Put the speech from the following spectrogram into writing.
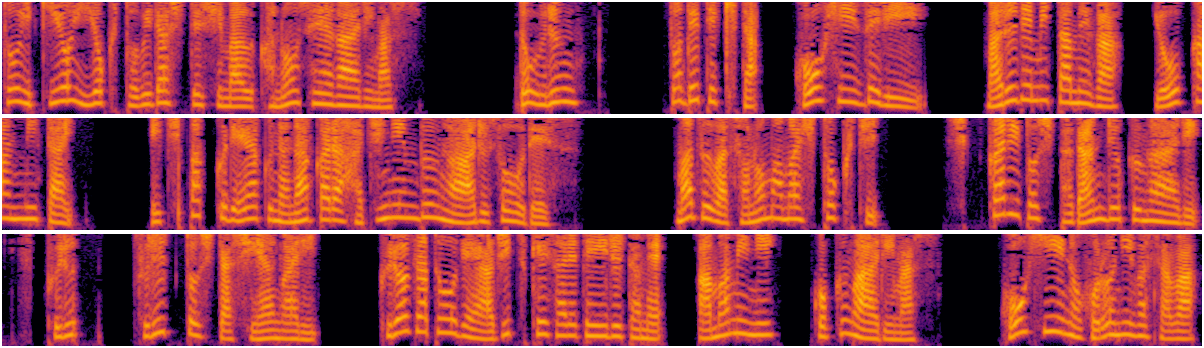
と勢いよく飛び出してしまう可能性があります。ドウルンと出てきたコーヒーゼリー。まるで見た目が洋館みたい。1パックで約7から8人分があるそうです。まずはそのまま一口。しっかりとした弾力があり、プルッ、つるっとした仕上がり。黒砂糖で味付けされているため、甘みにコクがあります。コーヒーのほろ苦さは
